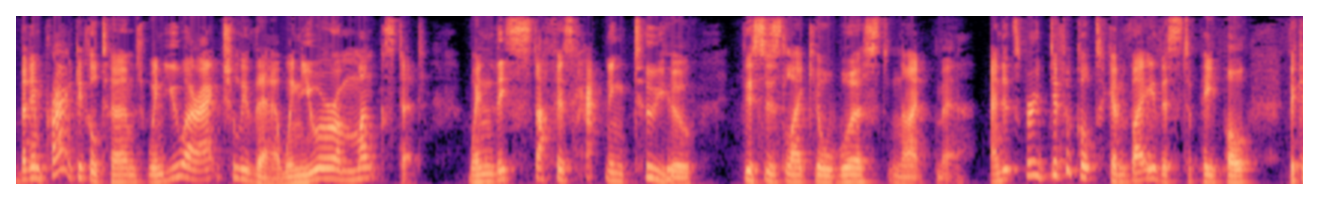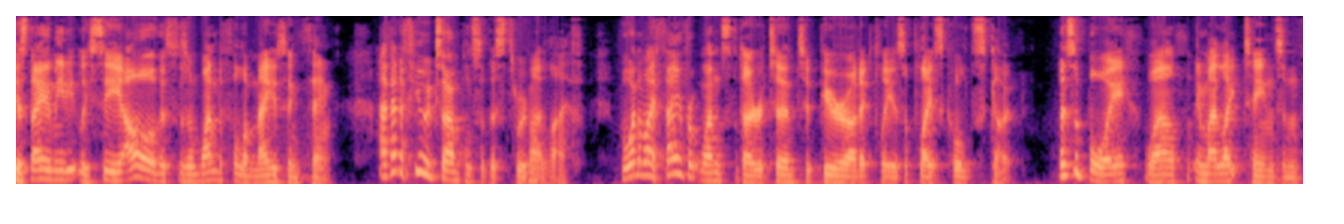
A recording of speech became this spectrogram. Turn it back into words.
But in practical terms, when you are actually there, when you are amongst it, when this stuff is happening to you, this is like your worst nightmare. And it's very difficult to convey this to people because they immediately see, oh, this is a wonderful, amazing thing. I've had a few examples of this through my life. But one of my favourite ones that I return to periodically is a place called Scone. As a boy, well, in my late teens and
